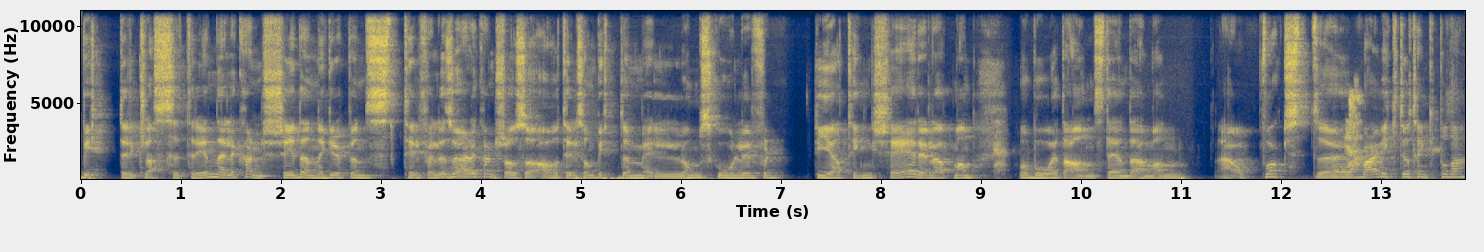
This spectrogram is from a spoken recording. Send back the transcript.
bytter klassetrinn, eller kanskje i denne gruppens tilfelle så er det kanskje også av og til sånn bytte mellom skoler fordi at ting skjer, eller at man må bo et annet sted enn der man er oppvokst. Eh, hva er viktig å tenke på da?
